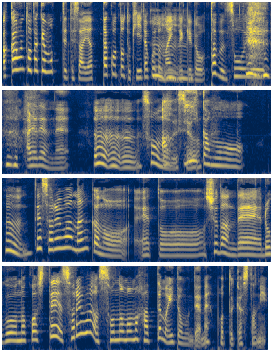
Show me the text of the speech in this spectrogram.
アカウントだけ持っててさやったことと聞いたことないんだけど、多分そういうあれだよねうんうんうん。そうなんですよ。あいいかもうん、でそれは何かの、えっと手段でログを残してそれはそのまま貼ってもいいと思うんだよね。ポッドキャストに。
